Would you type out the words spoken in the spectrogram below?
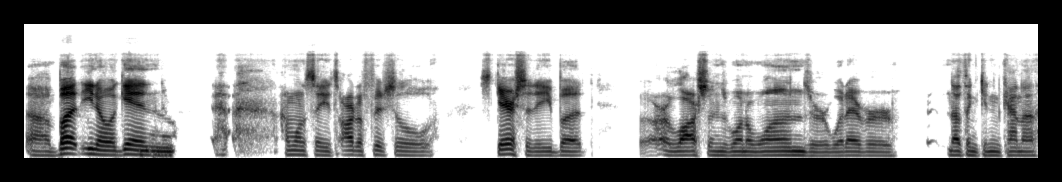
Uh, but you know, again, I want to say it's artificial scarcity, but or Larson's one on ones or whatever, nothing can kind of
